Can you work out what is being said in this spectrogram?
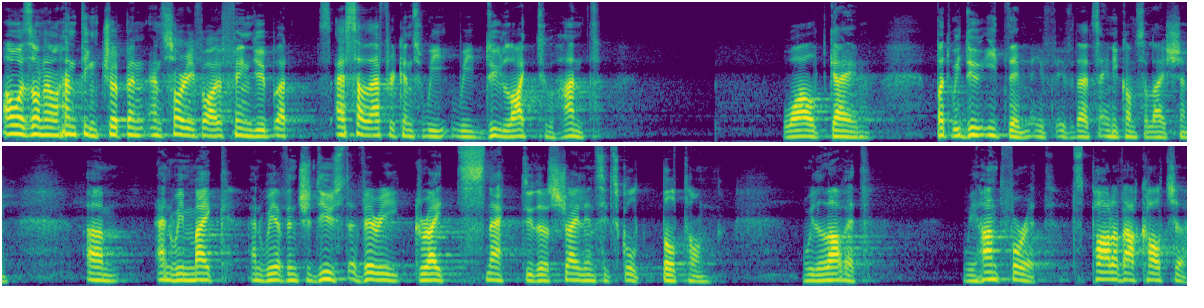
I was on a hunting trip, and, and sorry if I offend you, but as South Africans, we, we do like to hunt wild game but we do eat them if, if that's any consolation. Um, and we make, and we have introduced a very great snack to the Australians. It's called biltong. We love it. We hunt for it. It's part of our culture.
